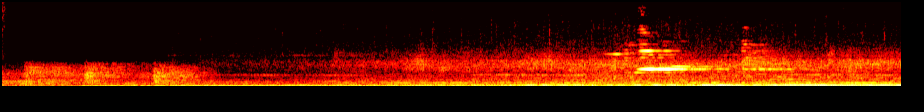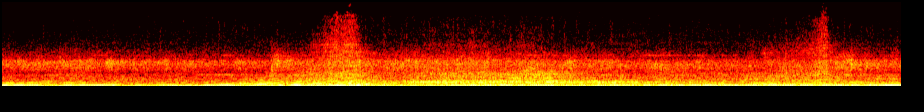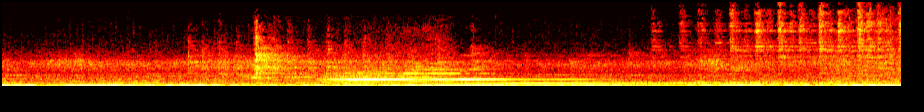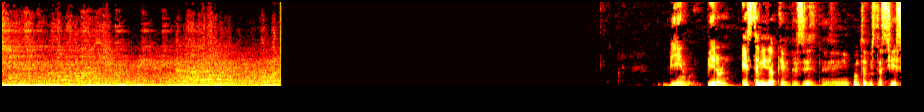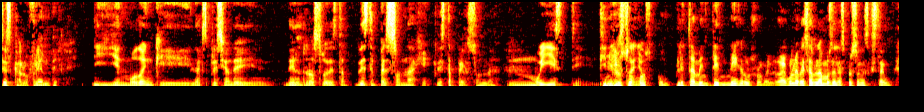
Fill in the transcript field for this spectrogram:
Bien, ¿vieron este video que desde, desde mi punto de vista sí es escalofriante? Y el modo en que la expresión de, del rostro de, esta, de este personaje, De esta persona. muy este. Tiene muy los extraño. ojos completamente negros, Román. Alguna vez hablamos de las personas que están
